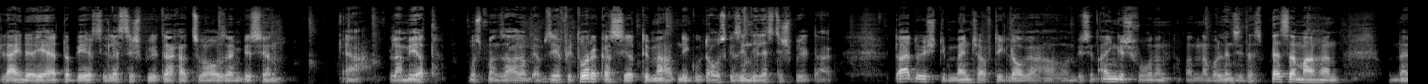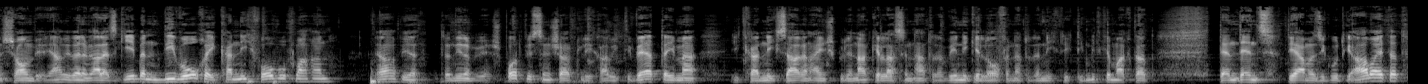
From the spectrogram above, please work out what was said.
Leider die Hertha BS, der letzte Spieltag hat zu Hause ein bisschen, ja, blamiert, muss man sagen. Wir haben sehr viele Tore kassiert, immer hat nicht gut ausgesehen, die letzte Spieltag. Dadurch die Mannschaft, ich glaube, haben ein bisschen eingeschworen und dann wollen sie das besser machen und dann schauen wir, ja, wir werden alles geben. Die Woche, ich kann nicht Vorwurf machen, ja, wir trainieren wir sportwissenschaftlich, habe ich die Werte immer. Ich kann nicht sagen, ein Spieler nachgelassen hat oder wenig gelaufen hat oder nicht richtig mitgemacht hat. Tendenz, die haben sie gut gearbeitet.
